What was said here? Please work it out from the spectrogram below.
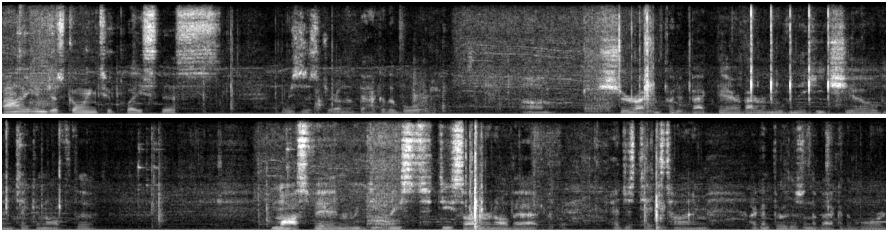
I am just going to place this resistor on the back of the board. Um, sure, I can put it back there by removing the heat shield and taking off the MOSFET and re- de- desolder and all that. It just takes time. I can throw this on the back of the board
